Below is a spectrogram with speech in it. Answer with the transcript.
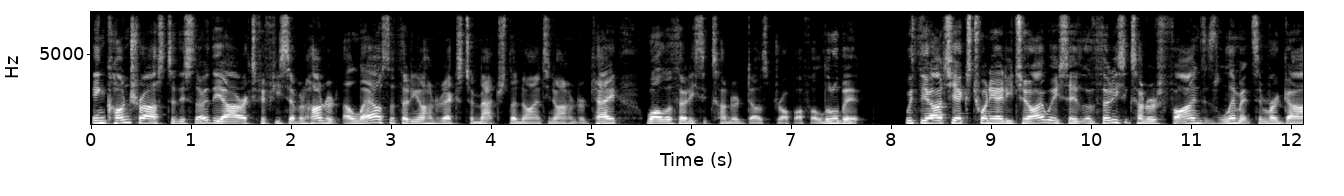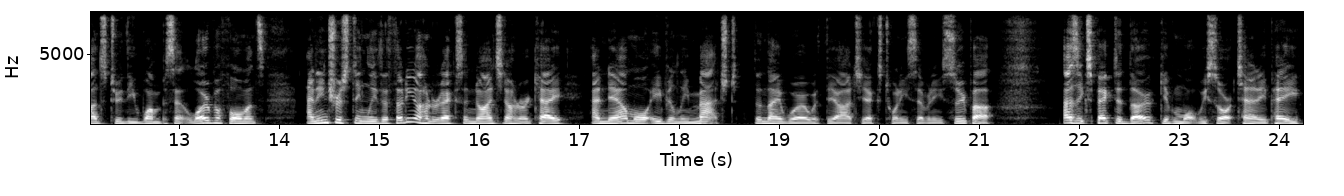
In contrast to this though, the RX 5700 allows the 3900X to match the 9900K while the 3600 does drop off a little bit. With the RTX 2080 Ti, we see that the 3600 finds its limits in regards to the 1% low performance and interestingly, the 3900X and 9900K are now more evenly matched than they were with the RTX 2070 Super. As expected though, given what we saw at 1080p,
